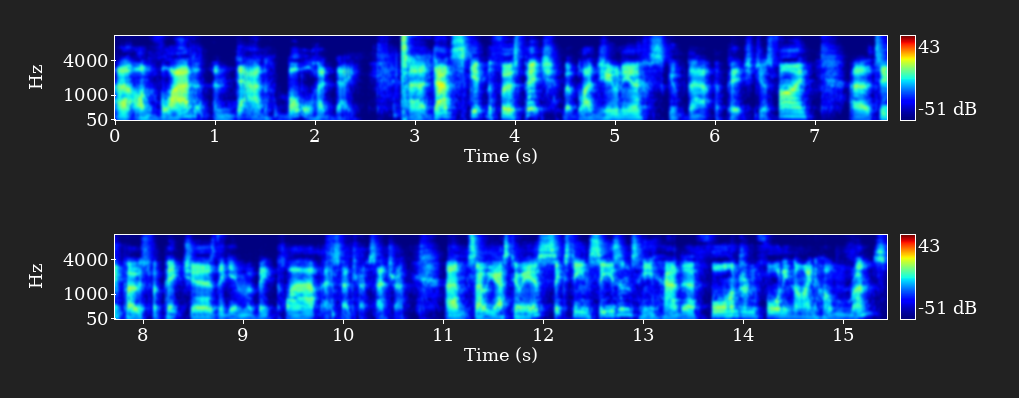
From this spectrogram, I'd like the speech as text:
uh, on Vlad and Dad bobblehead day. Uh, Dad skipped the first pitch, but Vlad Jr. scooped out the pitch just fine. Uh, the two posed for pictures. They gave him a big clap, etc., etc. Um, so he asked who he is. 16 seasons. He had uh, 449 home runs,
